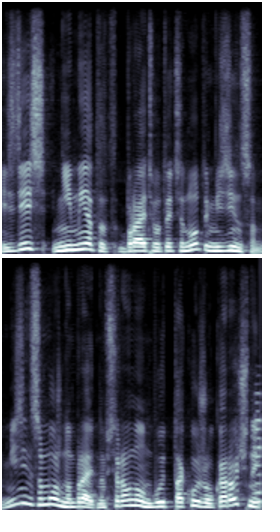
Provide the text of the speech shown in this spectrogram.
и здесь не метод брать вот эти ноты мизинцем. Мизинцем можно брать, но все равно он будет такой же укороченный,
